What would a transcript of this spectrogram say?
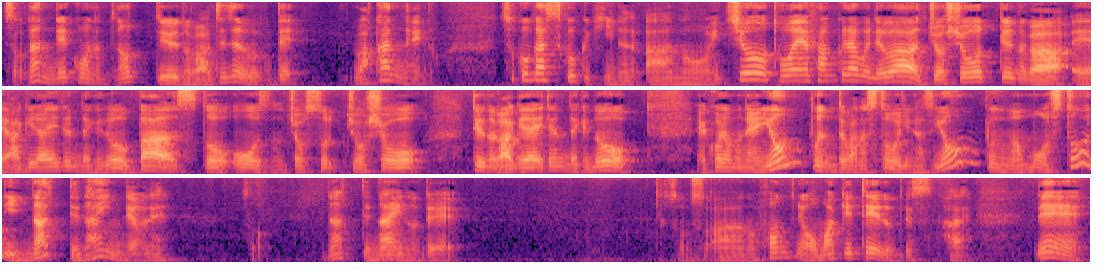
そう、なんでこうなったのっていうのが全然で、わかんないの。そこがすごく気になる。あの、一応、東映ファンクラブでは序章っていうのが、えー、挙げられるんだけど、バースとオーズの序序章っていうのが挙げられてるんだけど、えー、これもね、4分とかのストーリーなんです。4分はもうストーリーになってないんだよね。そう。なってないので、そうそう、あの、本当におまけ程度です。はい。で、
